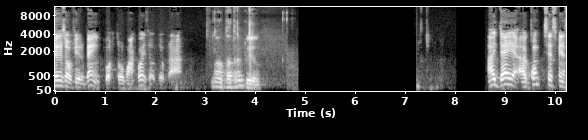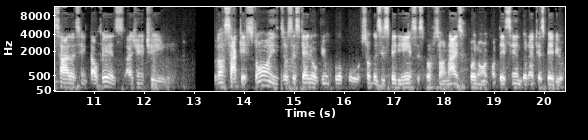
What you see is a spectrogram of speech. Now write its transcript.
Vocês ouviram bem? Cortou alguma coisa ou deu para? Não, tá tranquilo. A ideia, como vocês pensaram assim, talvez a gente lançar questões, vocês querem ouvir um pouco sobre as experiências profissionais que foram acontecendo durante esse período?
